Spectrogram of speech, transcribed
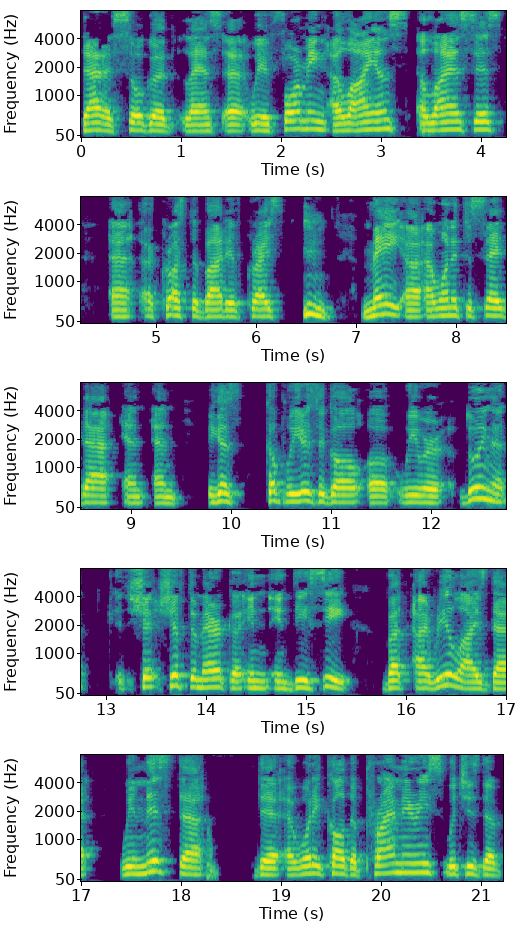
That is so good, Lance. Uh, we're forming alliance alliances uh, across the body of Christ. May uh, I wanted to say that, and and because a couple years ago uh, we were doing a sh- shift America in in DC, but I realized that we missed the the uh, what they call the primaries, which is the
